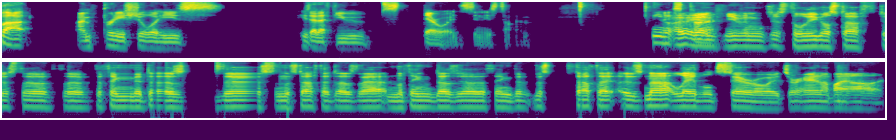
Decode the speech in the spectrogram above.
but I'm pretty sure he's he's had a few steroids in his time. You know, Again, kinda- even just the legal stuff, just the, the the thing that does this and the stuff that does that and the thing that does the other thing, the, the stuff that is not labeled steroids or antibiotic.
